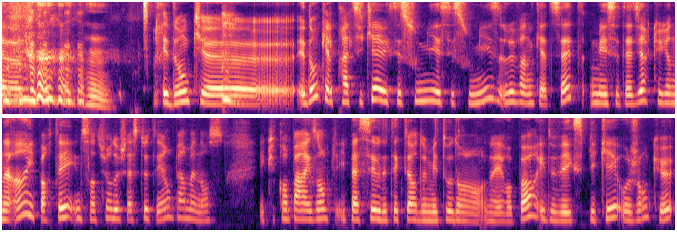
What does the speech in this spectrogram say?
euh, Et donc, euh, et donc, elle pratiquait avec ses soumis et ses soumises le 24-7, mais c'est-à-dire qu'il y en a un, il portait une ceinture de chasteté en permanence. Et que quand, par exemple, il passait au détecteur de métaux dans l'aéroport, il devait expliquer aux gens que,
